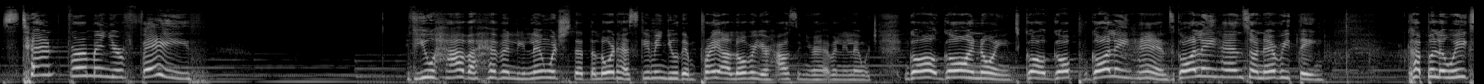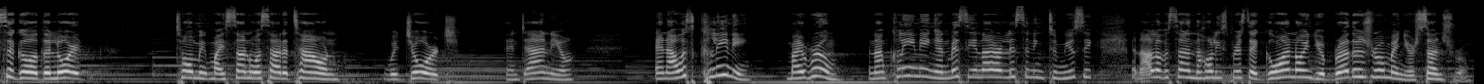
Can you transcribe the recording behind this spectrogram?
Stand firm in your faith. If you have a heavenly language that the Lord has given you, then pray all over your house in your heavenly language. Go, go anoint. Go, go, go lay hands. Go lay hands on everything. A couple of weeks ago, the Lord told me my son was out of town with George and Daniel, and I was cleaning my room. And I'm cleaning, and Missy and I are listening to music, and all of a sudden the Holy Spirit said, Go anoint your brother's room and your son's room.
